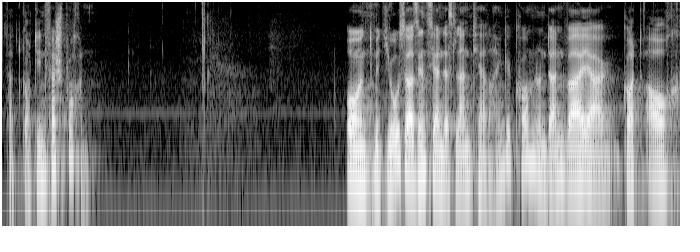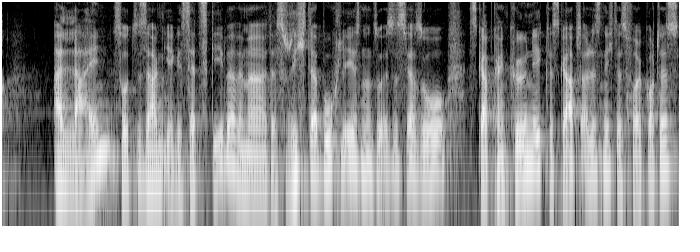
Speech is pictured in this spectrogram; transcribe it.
Das hat Gott ihnen versprochen. Und mit Josua sind sie in das Land hereingekommen und dann war ja Gott auch allein sozusagen ihr Gesetzgeber. Wenn wir das Richterbuch lesen und so ist es ja so, es gab keinen König, das gab es alles nicht. Das Volk Gottes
